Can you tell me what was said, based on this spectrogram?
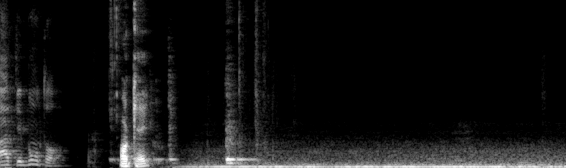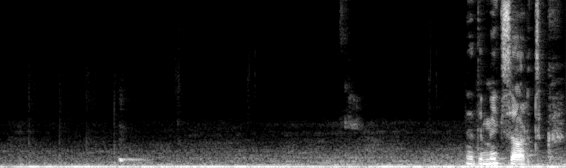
Ah, t'es bon, toi. Ok. Ne demekse artık.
